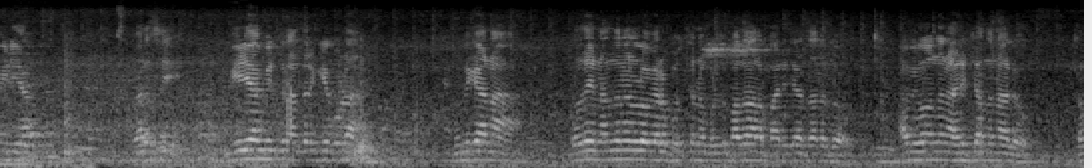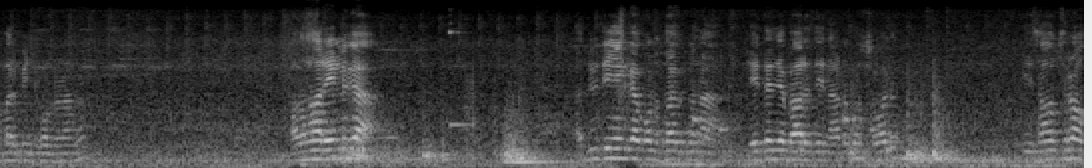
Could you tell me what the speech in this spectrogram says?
మీడియా వరసి మీడియా మిత్రులందరికీ కూడా ముందుగా నా హృదయ నందనంలో విరపుస్తున్న మృదు పదాల పారిజాతాలతో అభివందన హరిచందనాలు సమర్పించుకుంటున్నాను. పదహారేళ్ళుగా అద్వితీయంగా కొనసాగుతున్న చైతన్య భారతి నాటకోత్సవాలు. ఈ సంవత్సరం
